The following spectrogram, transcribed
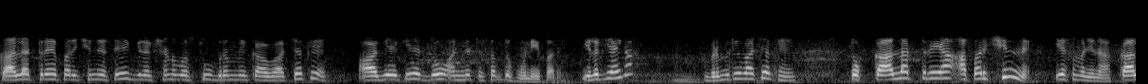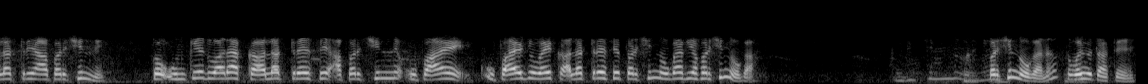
कालत्रय परिचन्न से विलक्षण वस्तु ब्रह्म का वाचक आगे के दो अन्य शब्द होने पर। ये लग जाएगा? ब्रह्म के वाचक हैं। तो कालत्रय अपरिचिन्न ये समझना। कालत्रय अपरिचिन्न तो उनके द्वारा कालत्रय से अपरिचिन्न उपाय उपाय जो है कालत्रय से परिचिन्न होगा कि अपरिचिन्न होगा? परिचिन्न होगा ना? तो वही बताते हैं।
